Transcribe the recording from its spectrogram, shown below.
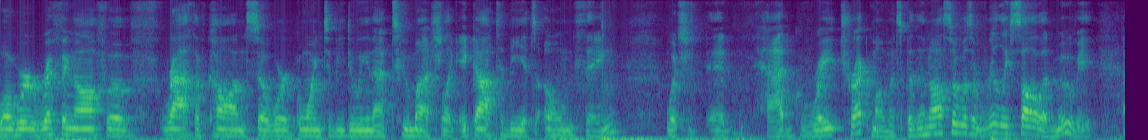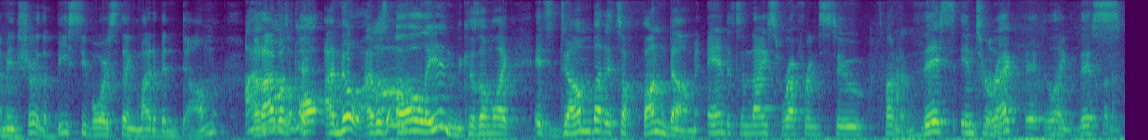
well, we're riffing off of Wrath of Khan, so we're going to be doing that too much. Like it got to be its own thing, which it had great Trek moments, but then also was a really solid movie. I mean, sure, the Beastie Boys thing might have been dumb, but I, was it. all I know I was all in because I'm like, it's dumb, but it's a fun dumb, and it's a nice reference to this interact like this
